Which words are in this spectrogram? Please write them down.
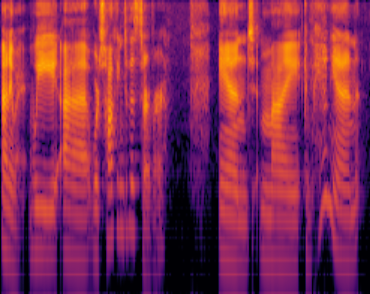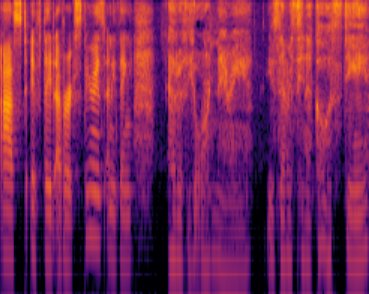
Anyway, we uh, were talking to the server, and my companion asked if they'd ever experienced anything out of the ordinary. You've ever seen a ghosty?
